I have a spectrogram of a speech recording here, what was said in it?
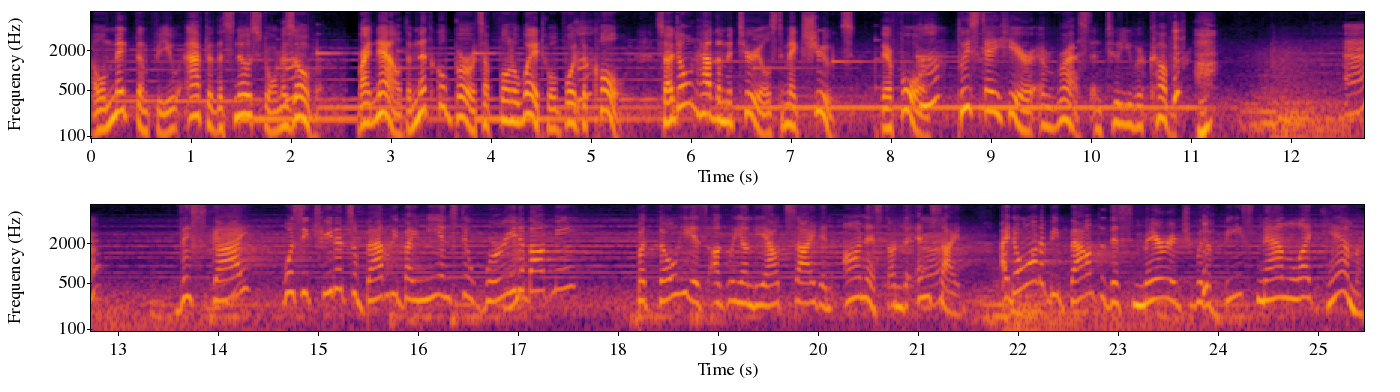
I will make them for you after the snowstorm is over. Right now, the mythical birds have flown away to avoid the cold, so I don't have the materials to make shoes. Therefore, please stay here and rest until you recover. Huh? huh? This guy? Was he treated so badly by me and still worried about me? But though he is ugly on the outside and honest on the inside, I don't want to be bound to this marriage with a beast man like him.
